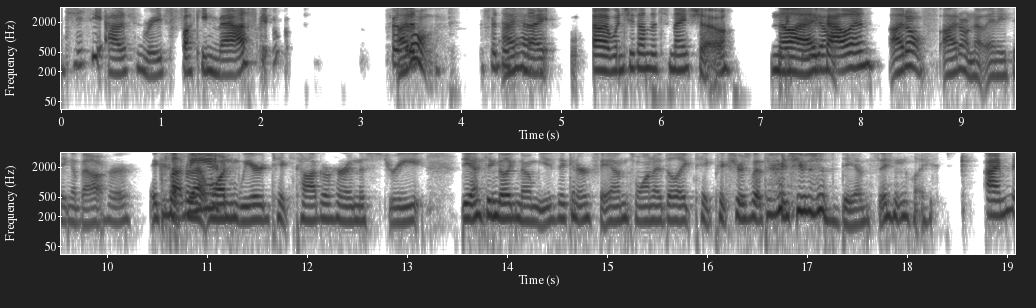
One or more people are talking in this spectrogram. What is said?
Did you see Addison Rae's fucking mask? For i the- don't for the I tonight uh when she's on the Tonight Show. no i don't Fallon. I don't I don't know anything about her except Let for that one weird TikTok of her in the street dancing to like no music and her fans wanted to like take pictures with her and she was just dancing like I'm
